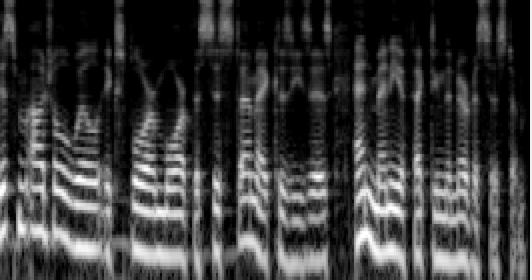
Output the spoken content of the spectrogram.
This module will explore more of the systemic diseases and many affecting the nervous system.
